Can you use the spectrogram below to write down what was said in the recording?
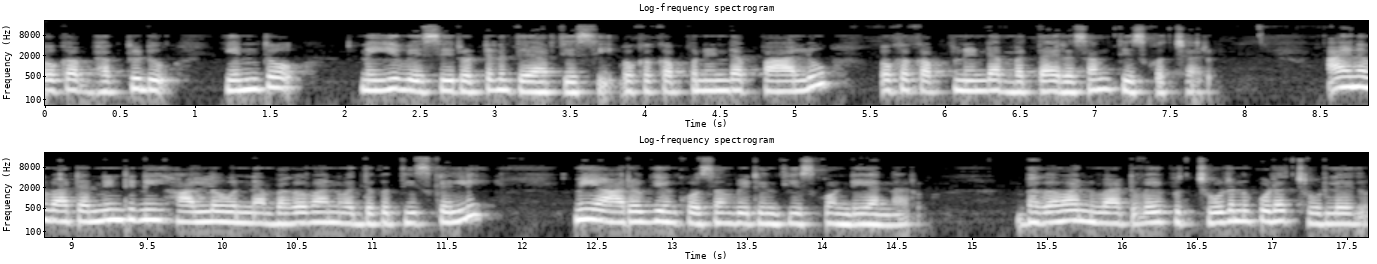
ఒక భక్తుడు ఎంతో నెయ్యి వేసి రొట్టెను తయారు చేసి ఒక కప్పు నిండా పాలు ఒక కప్పు నిండా బత్తాయి రసం తీసుకొచ్చారు. ఆయన వాటన్నింటినీ హాల్లో ఉన్న భగవాన్ వద్దకు తీసుకెళ్ళి మీ ఆరోగ్యం కోసం వీటిని తీసుకోండి అన్నారు. భగవాన్ వాటి వైపు చూడను కూడా చూడలేదు.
